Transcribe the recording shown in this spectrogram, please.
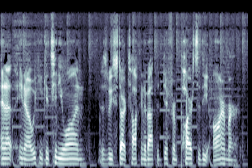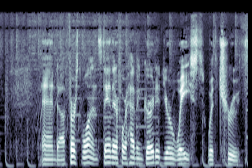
And uh, you know we can continue on as we start talking about the different parts of the armor. And uh, first one, stand therefore, having girded your waist with truth.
